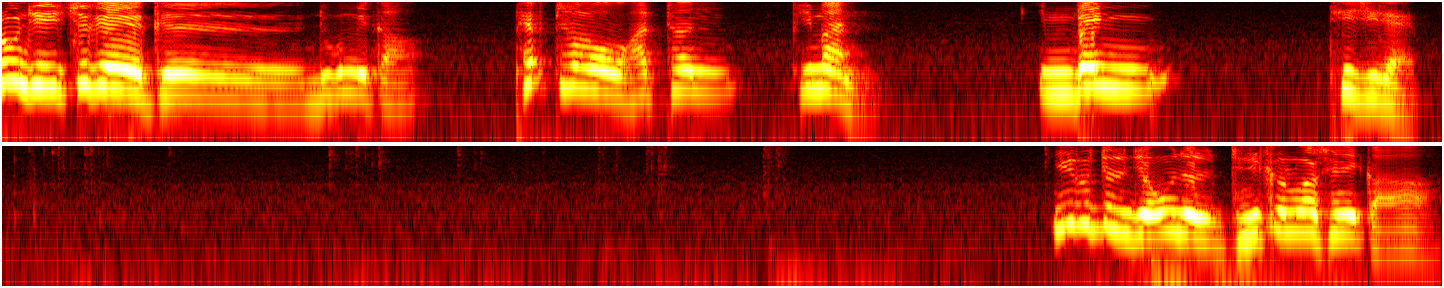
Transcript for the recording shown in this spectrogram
그럼 이제 이쪽에 그 누굽니까? 펩트로 같은 비만 인벤 티지랩 이런 것들은 이제 오늘 드니까 올라왔으니까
